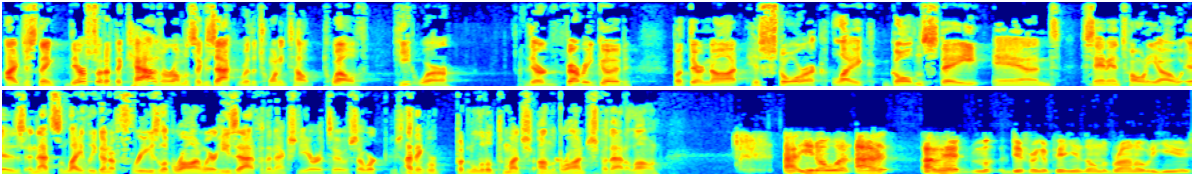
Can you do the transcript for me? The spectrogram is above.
I just think they're sort of, the Cavs are almost exactly where the 2012 Heat were. They're very good but they're not historic like Golden State and San Antonio is, and that's likely going to freeze LeBron where he's at for the next year or two. So we're, I think we're putting a little too much on LeBron just for that alone. Uh, you know what? I I've had m- differing opinions on LeBron over the years,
